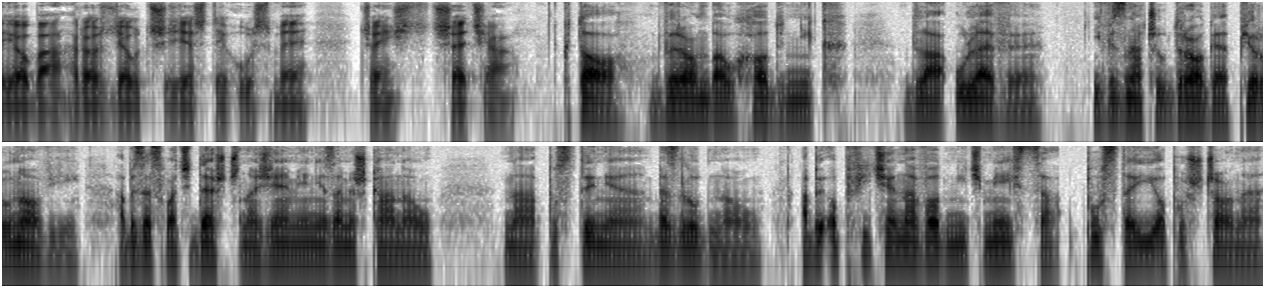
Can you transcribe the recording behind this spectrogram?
Joba, rozdział 38, część trzecia. Kto wyrąbał chodnik dla ulewy i wyznaczył drogę piorunowi, aby zesłać deszcz na ziemię niezamieszkaną, na pustynię bezludną, aby obficie nawodnić miejsca puste i opuszczone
